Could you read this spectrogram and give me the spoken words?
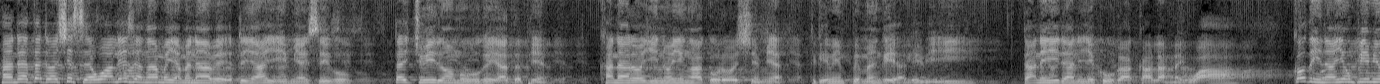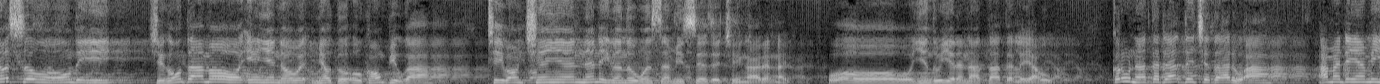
ဟန္တာတတော်80ဝါ45မယမနာပဲတရားရည်မြိုက်စေကိုတိုက်ကြွေးတော်မူခဲ့ရသဖြင့်ခန္ဓာတော်ရင်တော်ရင်ငါကိုယ်တော်ရှင်မြတ်တကယ်ပင်ပင်မန်းခဲ့ရလေပြီဒါနေဒါနေယခုကကာလ၌ဝါကောတိနာယုံပြမျိုးဆုံးသည်ရေကုံသားမောအင်းရင်တော်ရဲ့မြောက်တော်အုတ်ကောင်းပြုကာထီပေါင်းချင်းရန်နန်းနိဗ္ဗာန်သို့ဝန်ဆံပြီးဆဲဆဲချိန်ကားရ၌ဟောယင်သူယရဏသတ္တလျာဟု ကရုဏာတတသင်္ချစ်သားတို့အားအမန်တရားမိ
